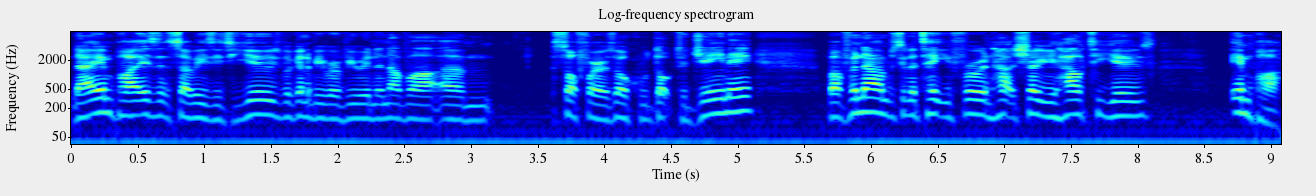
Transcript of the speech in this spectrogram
Now, INPA isn't so easy to use. We're going to be reviewing another um, software as well called Dr. Genie. But for now, I'm just going to take you through and how, show you how to use INPA.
